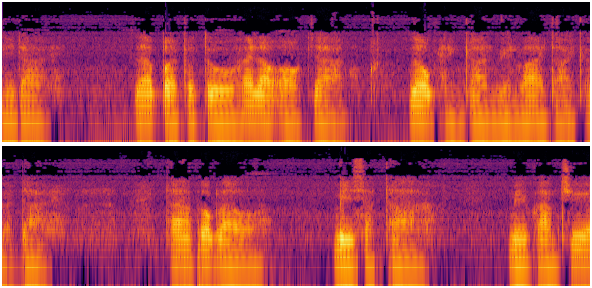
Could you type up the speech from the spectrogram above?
นี้ได้ แล้วเปิดประตูให้เราออกจากโลกแห่งการเวียนว่ายตายเกิดได้ ถ้าพวกเรามีศรัทธา มีความเชื่อ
